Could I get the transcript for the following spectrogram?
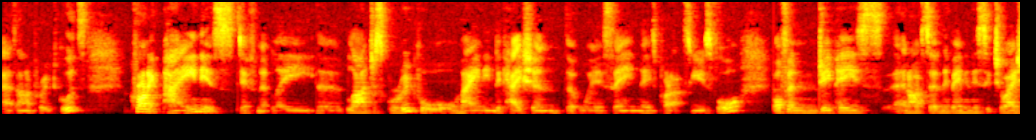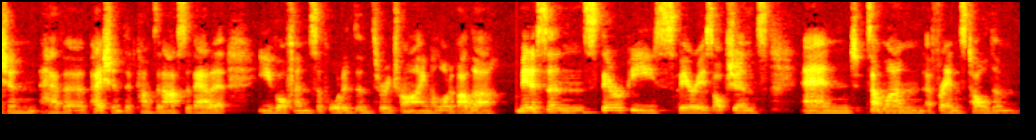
as unapproved goods chronic pain is definitely the largest group or, or, main indication that we're seeing these products used for. Often, GPs, and I've certainly been in this situation, have a patient that comes and asks about it. You've often supported them through trying a lot of other medicines, therapies, various options. And someone, a friend's told them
